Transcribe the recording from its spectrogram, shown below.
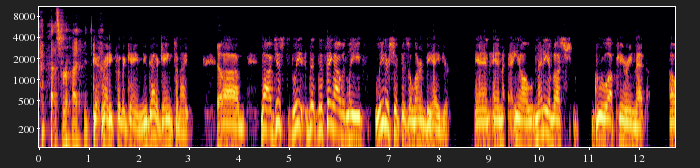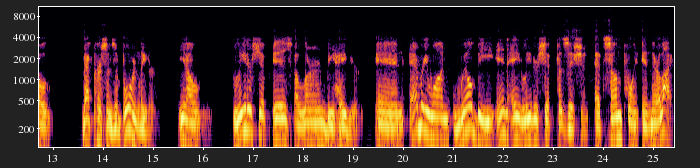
That's right. Get ready for the game. You got a game tonight. Yep. Um, no, just le- the, the thing I would leave. Leadership is a learned behavior, and and you know many of us grew up hearing that. Oh, that person's a born leader. You know, leadership is a learned behavior. And everyone will be in a leadership position at some point in their life,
